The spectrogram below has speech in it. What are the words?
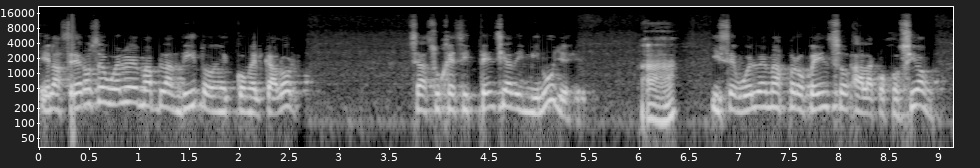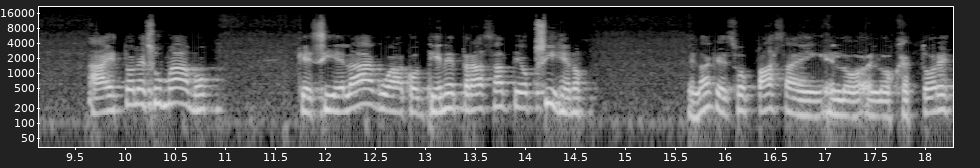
el acero se vuelve más blandito con el calor. O sea, su resistencia disminuye. y se vuelve más propenso a la cocción. A esto le sumamos que si el agua contiene trazas de oxígeno, ¿verdad? Que eso pasa en, los gestores,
